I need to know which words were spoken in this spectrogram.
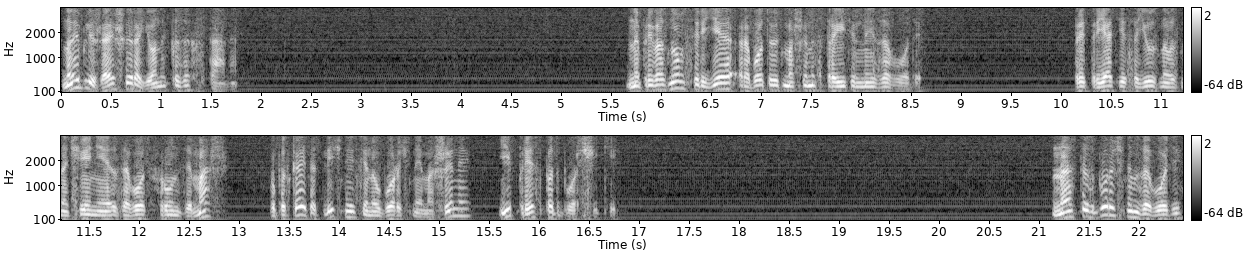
но и ближайшие районы Казахстана. На привозном сырье работают машиностроительные заводы. Предприятие союзного значения завод «Фрунзе-Маш» выпускает отличные сеноуборочные машины и пресс-подборщики. На автосборочном заводе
